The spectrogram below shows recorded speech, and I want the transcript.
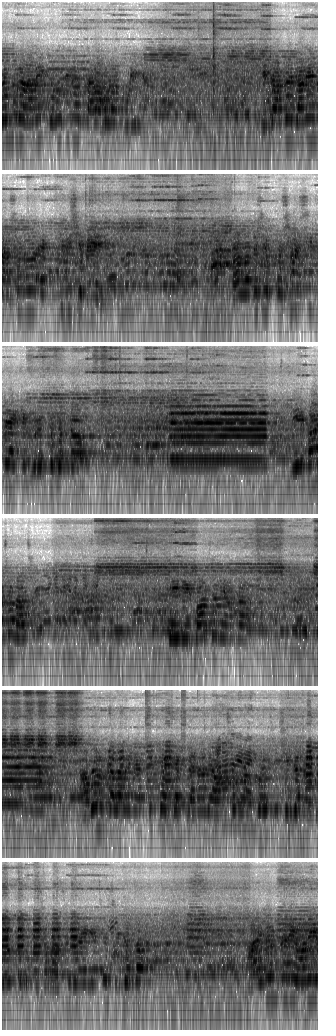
বন্ধুরা, আমি কোনোদিনও তাড়াহুড়া করি না। কিন্তু আপনারা জানেন আসলে একত্রিশে মে, বাংলাদেশের পোশাক শিল্পের একটি গুরুত্বপূর্ণ নির্বাচন আছে। সেই নির্বাচনে আমরা আবুল কালামের নেতৃত্বে একটা প্যানেলে অংশগ্রহণ করেছি। সেই জন্য গুরুত্বপূর্ণ সভা শুরু হয়ে গেছে। সেই জন্য আয়োজনকারী অনেক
